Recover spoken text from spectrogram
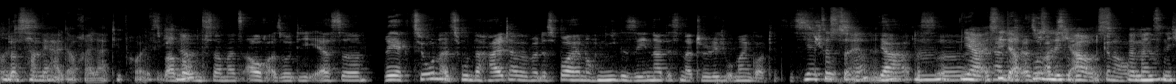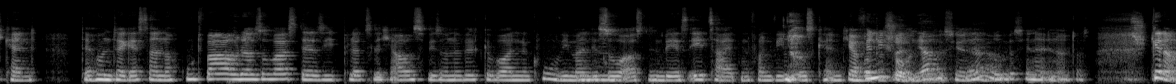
und das, das, haben wir halt auch relativ häufig. Das war ne? bei uns damals auch. Also die erste Reaktion als Hundehalter, wenn man das vorher noch nie gesehen hat, ist natürlich, oh mein Gott, jetzt ist es Jetzt Schluss, ist zu ne? Ende. Ne? Ja, das, mhm. äh, ja, es sieht auch also gruselig aus, genau. wenn man es mhm. nicht kennt. Der Hund, der gestern noch gut war oder sowas, der sieht plötzlich aus wie so eine wild gewordene Kuh, wie man mhm. das so aus den BSE-Zeiten von Videos kennt. Ja, finde ich schon. Ja. So ein bisschen, ne? ja, ja. So ein bisschen erinnert das. das genau.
